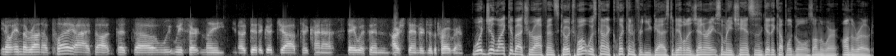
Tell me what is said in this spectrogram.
you know, in the run of play, I thought that uh, we, we certainly, you know, did a good job to kind of stay within our standards of the program. What'd you like about your offense, Coach? What was kind of clicking for you guys to be able to generate so many chances and get a couple of goals on the on the road?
